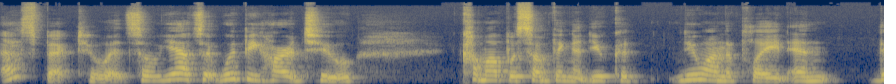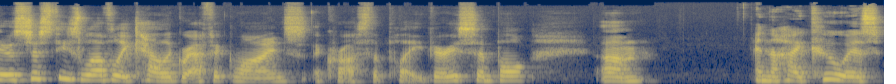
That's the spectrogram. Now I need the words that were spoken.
aspect to it. So, yes, it would be hard to come up with something that you could do on the plate. And there's just these lovely calligraphic lines across the plate, very simple. Um, and the haiku is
